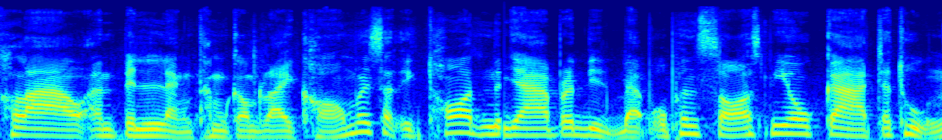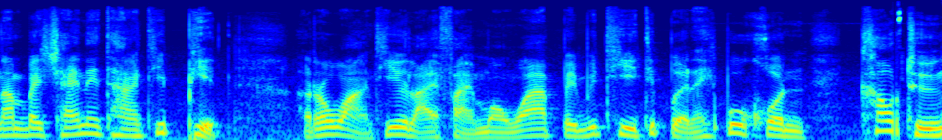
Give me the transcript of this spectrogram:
คลาวด์อันเป็นแหล่งทำกำไรของบริษัทอีกทอดหนึ่งยาประดิษฐ์แบบ Open Source มีโอกาสจะถูกนำไปใช้ในทางที่ผิด ระหว่างที่หลายฝ่ายมองว่าเป็นวิธีที่เปิดให้ผู้คนเข้าถึง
